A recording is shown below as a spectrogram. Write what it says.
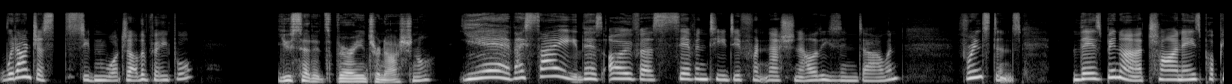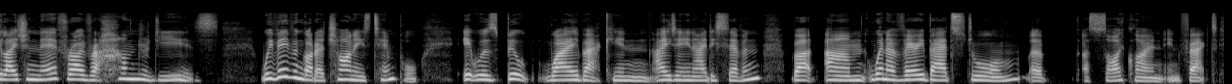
We don't just sit and watch other people. You said it's very international? Yeah, they say there's over 70 different nationalities in Darwin. For instance, there's been a Chinese population there for over 100 years. We've even got a Chinese temple. It was built way back in 1887, but um, when a very bad storm, a a cyclone, in fact,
